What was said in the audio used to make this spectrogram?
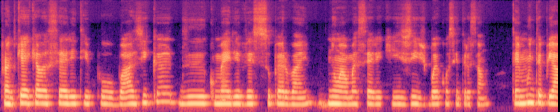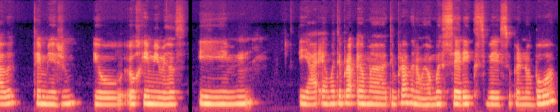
Pronto, que é aquela série tipo básica de comédia, vê-se super bem. Não é uma série que exige boa concentração. Tem muita piada, tem mesmo. Eu, eu ri-me imenso. E, e é, uma temporada, é uma temporada, não, é uma série que se vê super na boa.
